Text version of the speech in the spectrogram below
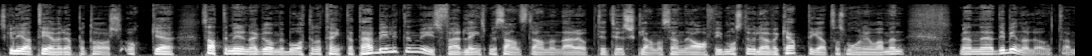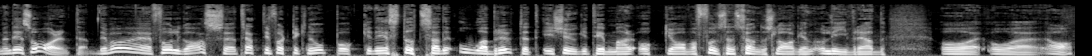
skulle göra tv-reportage och eh, satte mig i den här gummibåten och tänkte att det här blir en liten mysfärd längs med sandstranden där upp till Tyskland och sen ja, vi måste väl över Kattegatt så småningom. Va? Men, men eh, det blir nog lugnt. Va? Men det, så var det inte. Det var eh, full gas, eh, 30-40 knop och det studsade oavbrutet i 20 timmar och jag var fullständigt sönderslagen och livrädd. Och, och ja,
